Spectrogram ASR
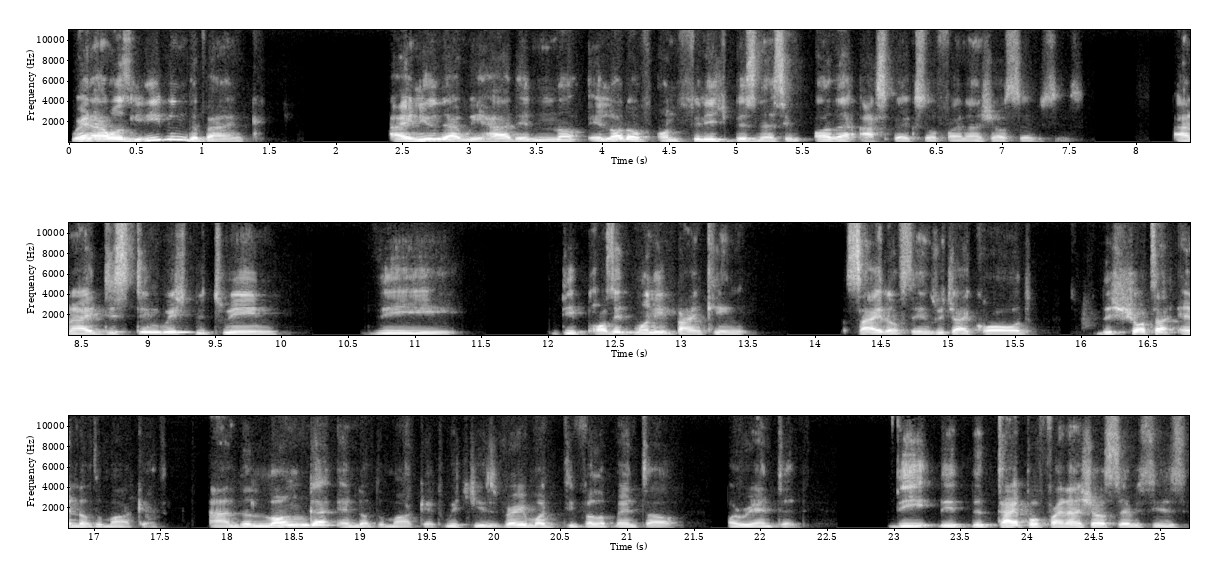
When I was leaving the bank, I knew that we had a, not, a lot of unfinished business in other aspects of financial services. And I distinguished between the deposit money banking side of things, which I called the shorter end of the market, and the longer end of the market, which is very much developmental oriented. The, the, the type of financial services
